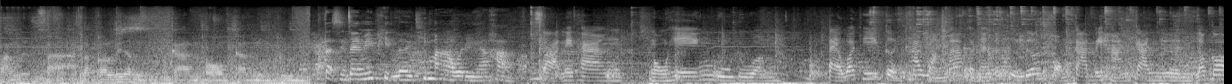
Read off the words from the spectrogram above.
ฟังเรื่องศาสตร์แล้วก็เรื่องการออมการลงทุน ตัดสินใจไม่ผิดเลยที่มาวันนี้ค่ะ ศาสตร์ในทางโงเฮงดูดวง แต่ว่าที่เกินคาดหวังมากกว่านั้น ก็คือเรื่องของการบริหารการเงิน แล้วก็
